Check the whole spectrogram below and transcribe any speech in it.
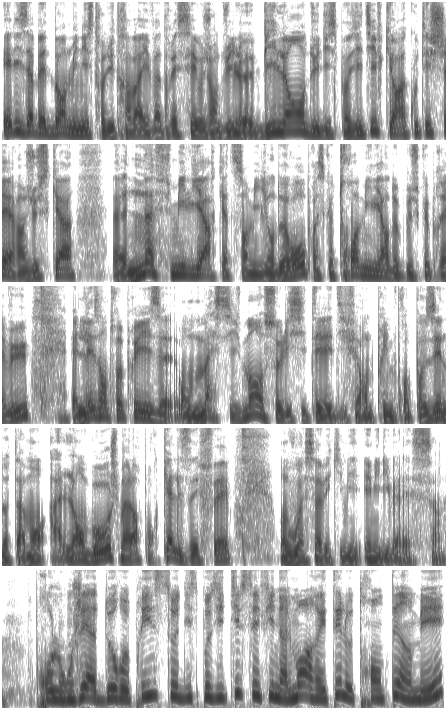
Elisabeth Borne, ministre du Travail, va dresser aujourd'hui le bilan du dispositif qui aura coûté cher, hein, jusqu'à 9 euh, milliards 400 millions d'euros, presque 3 milliards de plus que prévu. Les entreprises ont massivement sollicité les différentes primes proposées, notamment à l'embauche. Mais alors, pour quels effets? On voit ça avec Émilie Vallès. Prolongé à deux reprises, ce dispositif s'est finalement arrêté le 31 mai.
